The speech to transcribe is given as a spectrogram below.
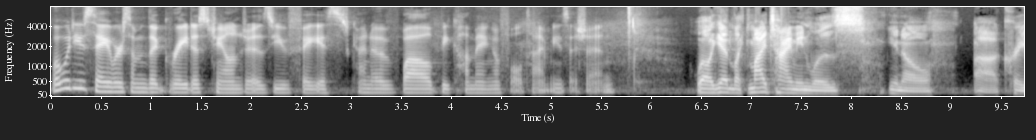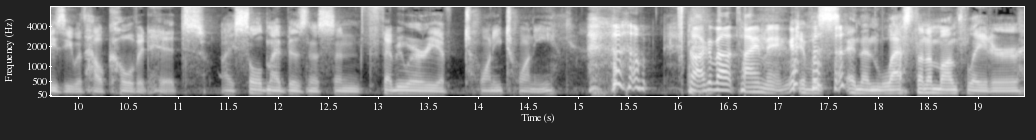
What would you say were some of the greatest challenges you faced kind of while becoming a full time musician? Well, again, like my timing was, you know, uh, crazy with how COVID hit. I sold my business in February of 2020. Talk about timing. It was, and then less than a month later,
